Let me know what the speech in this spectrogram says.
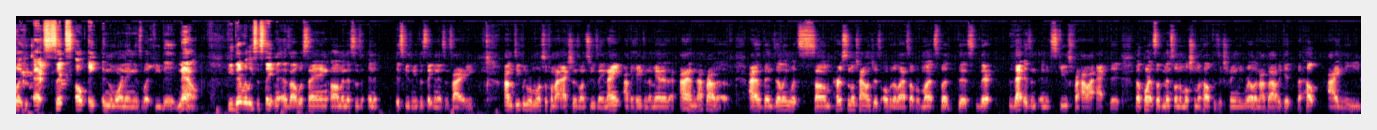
What he, at six oh eight in the morning is what he did. Now, he did release a statement, as I was saying, um, and this is in excuse me, the statement in its entirety. I'm deeply remorseful for my actions on Tuesday night. I behaved in a manner that I am not proud of. I have been dealing with some personal challenges over the last several months, but this there that isn't an excuse for how I acted. The importance of mental and emotional health is extremely real, and I vow to get the help I need.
